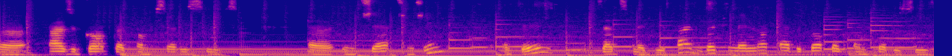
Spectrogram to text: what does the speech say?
uh, as a core platform services uh, in search engine, okay, that's maybe a fact, but you may not have the core platform services,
